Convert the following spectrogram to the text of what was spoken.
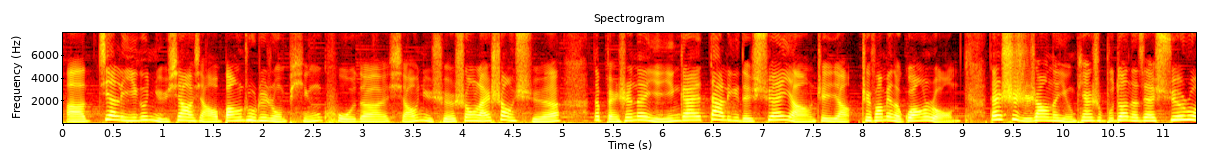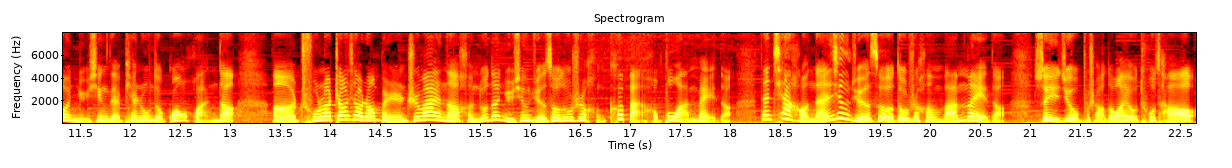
啊建立一个女校，想要帮助这种贫苦的小女学生来上学，那本身呢也应该大力的宣扬这样这方面的光荣。但事实上呢，影片是不断的在削弱女性在片中的光环的。呃，除了张校长本人之外呢，很多的女性角色都是很刻板和不完美的，但恰好男性角色都是很完美的，所以就有不少的网友吐槽，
